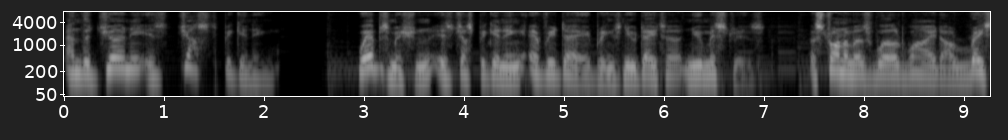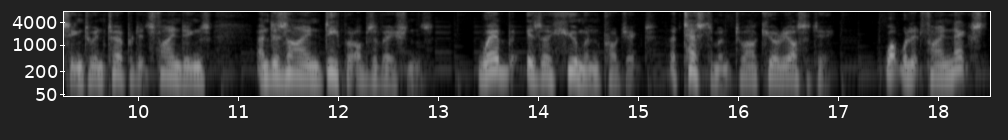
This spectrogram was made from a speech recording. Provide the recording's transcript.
and the journey is just beginning. Webb's mission is just beginning every day brings new data, new mysteries. Astronomers worldwide are racing to interpret its findings and design deeper observations. Webb is a human project, a testament to our curiosity. What will it find next?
